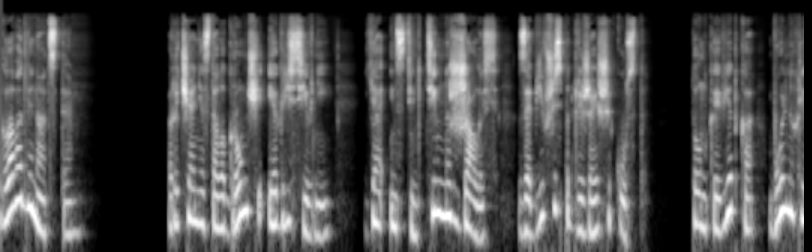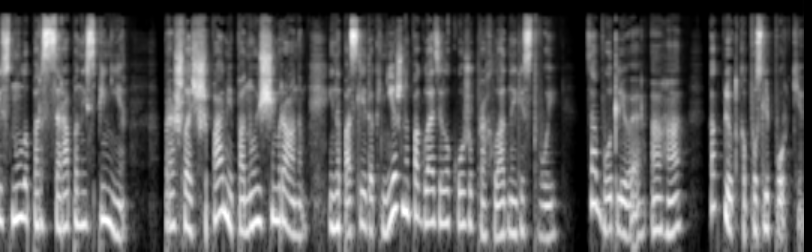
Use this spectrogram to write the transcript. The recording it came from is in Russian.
Глава 12. Рычание стало громче и агрессивней. Я инстинктивно сжалась, забившись под ближайший куст. Тонкая ветка больно хлестнула по расцарапанной спине, прошлась шипами по ноющим ранам и напоследок нежно погладила кожу прохладной листвой. Заботливая, ага, как плетка после порки.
